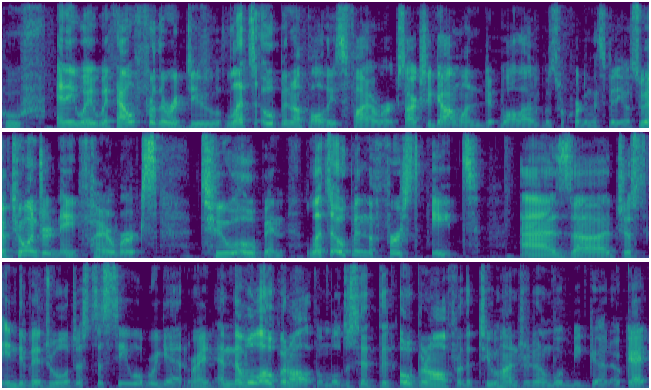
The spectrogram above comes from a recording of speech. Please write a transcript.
Whew. Anyway, without further ado, let's open up all these fireworks. I actually got one while I was recording this video. So we have 208 fireworks to open. Let's open the first eight as uh, just individual just to see what we get right and then we'll open all of them we'll just hit the open all for the 200 and we'll be good okay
